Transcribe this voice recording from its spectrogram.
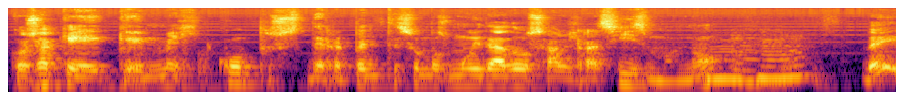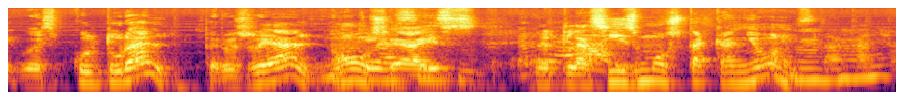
Cosa que, que en México, pues de repente somos muy dados al racismo, ¿no? Ujú. Ve, Es cultural, pero es real, ¿no? El O sea, es, el clasismo está cañón. Está cañón.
